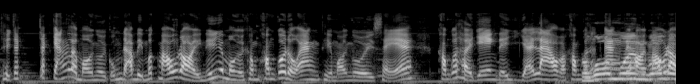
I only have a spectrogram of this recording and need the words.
thì chắc chắc chắn là mọi người cũng đã bị mất máu rồi. Nếu như mọi người không không có đồ ăn Thì mọi người sẽ không có thời gian để giải lao Và không có thức ăn để hồi máu đâu.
